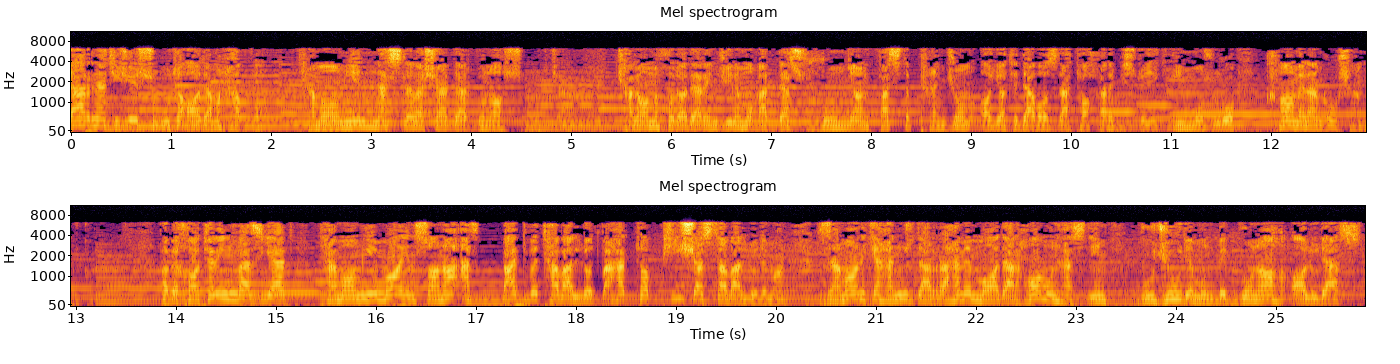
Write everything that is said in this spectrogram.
در نتیجه سقوط آدم و حوا تمامی نسل بشر در گناه سقوط کرد. کلام خدا در انجیل مقدس رومیان فصل پنجم آیات دوازده تا آخر 21 این موضوع رو کاملا روشن می‌کنه. و به خاطر این وضعیت تمامی ما انسان ها از بد و تولد و حتی پیش از تولدمان زمانی که هنوز در رحم مادرهامون هستیم وجودمون به گناه آلوده است.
